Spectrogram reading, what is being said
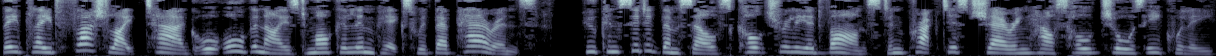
they played flashlight tag or organized mock Olympics with their parents, who considered themselves culturally advanced and practiced sharing household chores equally.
